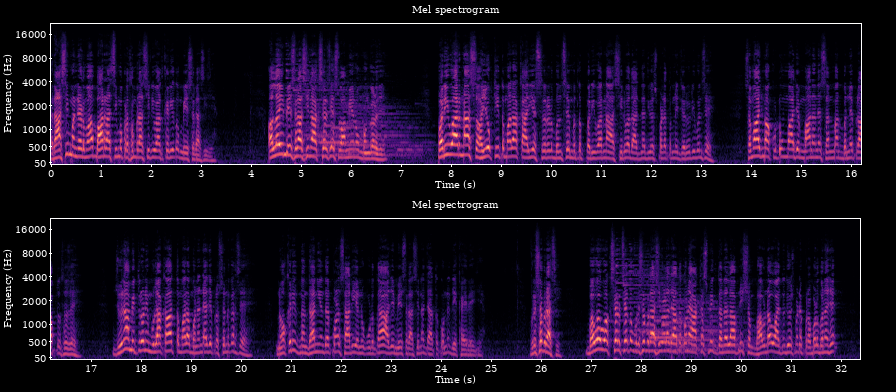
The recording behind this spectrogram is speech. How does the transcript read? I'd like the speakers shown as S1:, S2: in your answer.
S1: રાશિ મંડળમાં બાર રાશિમાં પ્રથમ રાશિની વાત કરીએ તો મેષ રાશિ છે. અલય મેષ રાશિના અક્ષર છે, સ્વામીનો મંગળ છે. પરિવારના સહયોગથી તમારા કાર્ય સરળ બનશે, મતલબ પરિવારના આશીર્વાદ આજના દિવસ પડે તમને જરૂરી બનશે. સમાજમાં, કુટુંબમાં આજે માન અને સન્માન બંને પ્રાપ્ત થશે. જૂના મિત્રોની મુલાકાત તમારા મનને આજે પ્રસન્ન કરશે. નોકરી ધંધાની અંદર પણ સારી અનુકૂળતા આજે મેષ રાશિના જાતકોને દેખાઈ રહી છે. વૃષભ રાશિ. બહુ અક્ષર છે તો વૃષભ રાશિવાળા જાતકોને આકસ્મિક ધનલાભની સંભાવનાઓ આજનો દિવસ માટે પ્રબળ બને છે.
